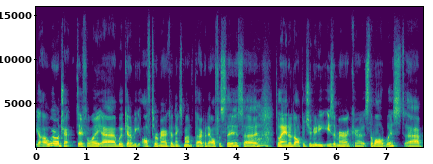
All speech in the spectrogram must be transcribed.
Yeah, oh, we're on track, definitely. Uh, we're going to be off to America next month to open our office there. So oh. the land of the opportunity is America. It's the Wild West. Uh,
